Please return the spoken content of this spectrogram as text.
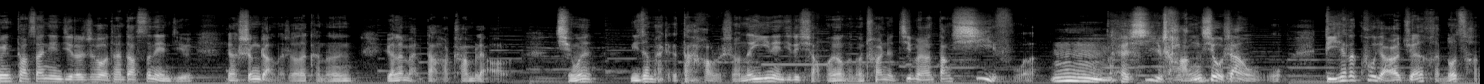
为到三年级了之后，他到四年级要生长的时候，他可能原来买的大号穿不了了。请问你在买这个大号的时候，那一年级的小朋友可能穿着基本上当戏服了。嗯，很细长袖善舞，底下的裤脚要卷很多层，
